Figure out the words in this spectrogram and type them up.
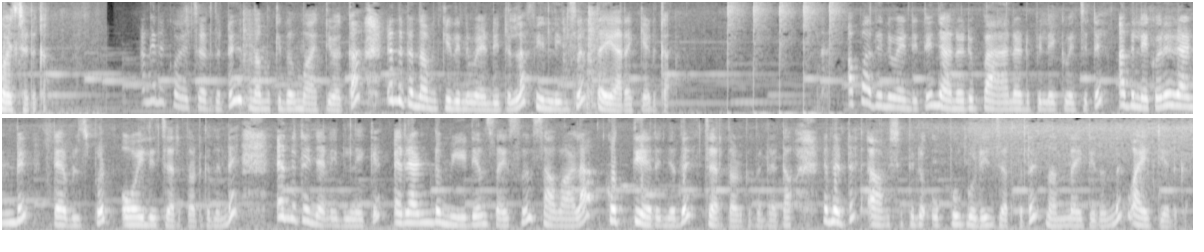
കുഴച്ചെടുക്കാം. അങ്ങനെ കുഴച്ചെടുത്തിട്ട് നമുക്കിത് മാറ്റി വെക്കാം എന്നിട്ട് നമുക്കിതിന് വേണ്ടിയിട്ടുള്ള ഫില്ലിങ്സ് തയ്യാറാക്കിയെടുക്കാം. അപ്പോൾ അതിന് വേണ്ടിയിട്ട് ഞാനൊരു പാൻ അടുപ്പിലേക്ക് വെച്ചിട്ട് അതിലേക്ക് ഒരു രണ്ട് ടേബിൾ സ്പൂൺ ഓയിൽ ചേർത്ത് കൊടുക്കുന്നുണ്ട്. എന്നിട്ട് ഞാൻ ഇതിലേക്ക് രണ്ട് മീഡിയം സൈസ് സവാള കൊത്തിയരിഞ്ഞത് ചേർത്ത് കൊടുക്കുന്നുണ്ട് കേട്ടോ. എന്നിട്ട് ആവശ്യത്തിന് ഉപ്പും കൂടിയും ചേർത്തിട്ട് നന്നായിട്ട് ഇതൊന്ന് വഴറ്റിയെടുക്കാം.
